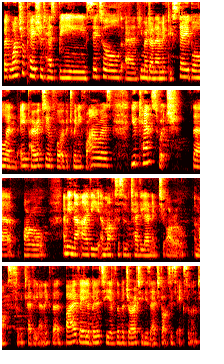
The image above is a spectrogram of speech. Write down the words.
But once your patient has been settled and hemodynamically stable and apyrexial for over 24 hours, you can switch the oral, I mean the IV amoxicillin clavulanic to oral amoxicillin clavulanic. The bioavailability of the majority of these antibiotics is excellent.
